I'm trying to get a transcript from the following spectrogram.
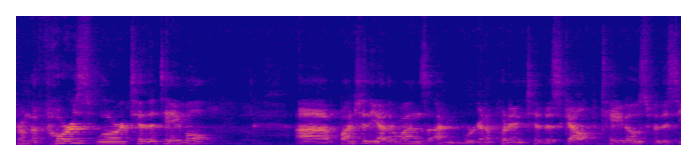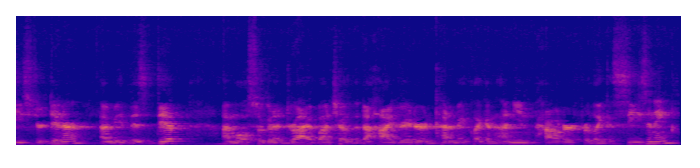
from the forest floor to the table. A uh, bunch of the other ones I'm, we're gonna put into the scalloped potatoes for this Easter dinner. I made this dip. I'm also gonna dry a bunch out the dehydrator and kind of make like an onion powder for like a seasoning.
